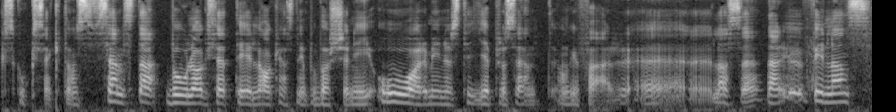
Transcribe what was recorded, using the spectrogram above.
skogssektorns sämsta bolag sett till avkastning på börsen i år, minus 10 procent ungefär. Eh, Lasse, det här är ju Finlands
